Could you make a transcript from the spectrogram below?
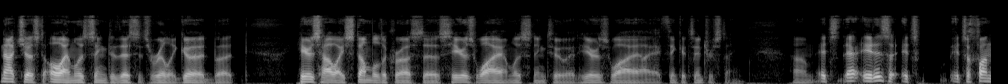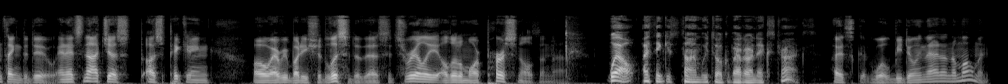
not just, oh, I'm listening to this, it's really good, but here's how I stumbled across this. Here's why I'm listening to it. Here's why I think it's interesting. Um, it's it is it's it's a fun thing to do, and it's not just us picking. Oh, everybody should listen to this. It's really a little more personal than that. Well, I think it's time we talk about our next tracks. It's good. We'll be doing that in a moment.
